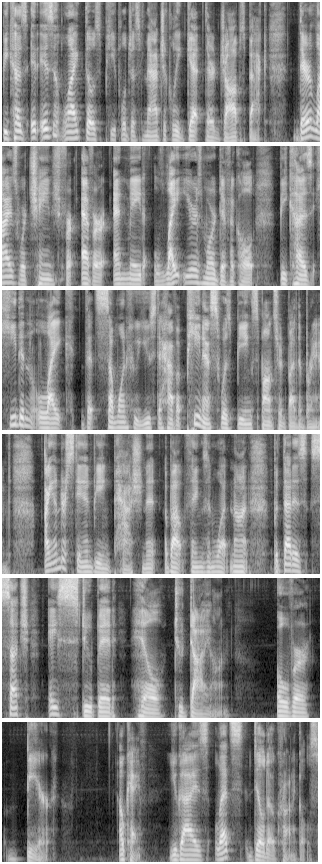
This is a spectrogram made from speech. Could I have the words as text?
Because it isn't like those people just magically get their jobs back. Their lives were changed forever and made light years more difficult because he didn't like that someone who used to have a penis was being sponsored by the brand. I understand being passionate about things and whatnot, but that is such a stupid hill to die on over beer. Okay, you guys, let's Dildo Chronicles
